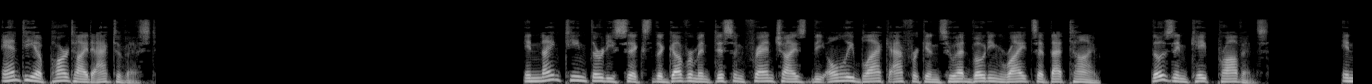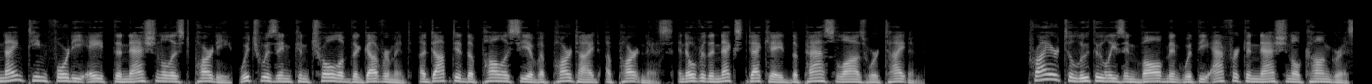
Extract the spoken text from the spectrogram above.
Anti-apartheid activist In 1936 the government disenfranchised the only black Africans who had voting rights at that time—those in Cape Province. In 1948 the Nationalist Party, which was in control of the government, adopted the policy of apartheid apartness and over the next decade the pass laws were tightened. Prior to Luthuli's involvement with the African National Congress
